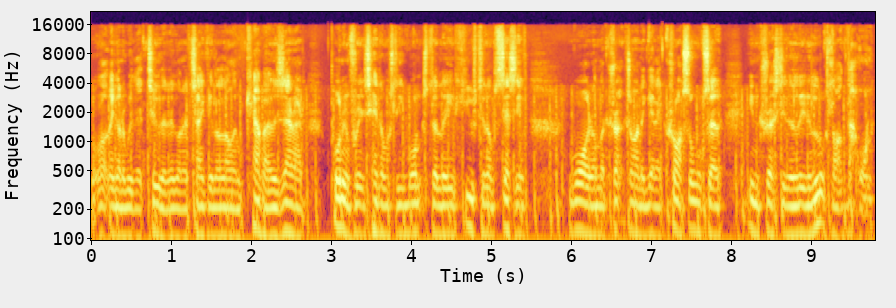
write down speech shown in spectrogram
Look like they're going to be the two that are going to take it along. And Cabo Zarad pulling for its head, obviously wants to lead. Houston Obsessive wide on the track trying to get across, also interested in the lead. And looks like that one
